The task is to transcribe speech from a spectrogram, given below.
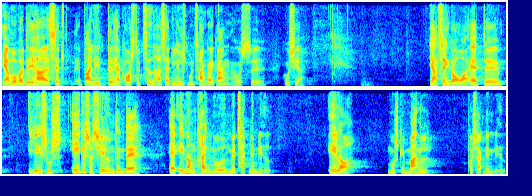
Jeg håber, det har sat, bare lige det her kort stykke tid, har sat en lille smule tanker i gang hos, øh, hos jer. Jeg har tænkt over, at øh, Jesus ikke så sjældent endda er inde omkring noget med taknemmelighed. Eller måske mangel på taknemmelighed.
